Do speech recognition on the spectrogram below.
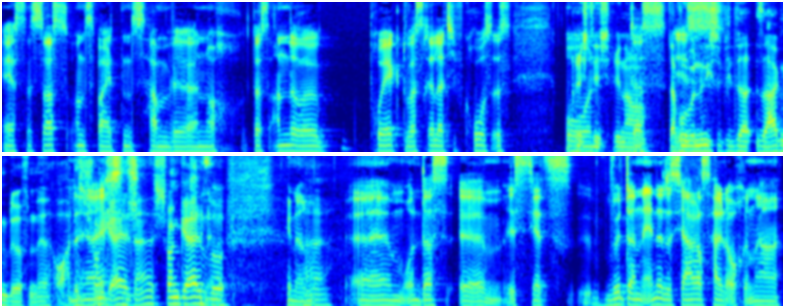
Erstens das und zweitens haben wir noch das andere Projekt, was relativ groß ist. Und Richtig, genau. Da, wo wir nicht so viel sagen dürfen. Ne? Oh, das ist schon geil, ne? Das ist schon geil genau. so. Genau. Ja. Ähm, und das ähm, ist jetzt, wird dann Ende des Jahres halt auch in einer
